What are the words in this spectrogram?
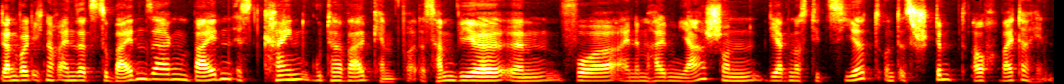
Dann wollte ich noch einen Satz zu Biden sagen. Biden ist kein guter Wahlkämpfer. Das haben wir ähm, vor einem halben Jahr schon diagnostiziert und es stimmt auch weiterhin.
